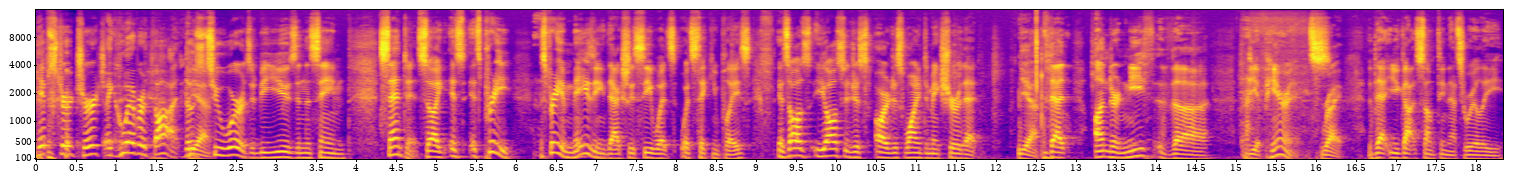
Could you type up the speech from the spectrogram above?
hipster church. Like, whoever thought those Yeah. two words would be used in the same sentence? So, like, it's it's pretty it's pretty amazing to actually see what's what's taking place. It's also you also just are just wanting to make sure that Yeah. that underneath the the appearance, Right. that you got something that's really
